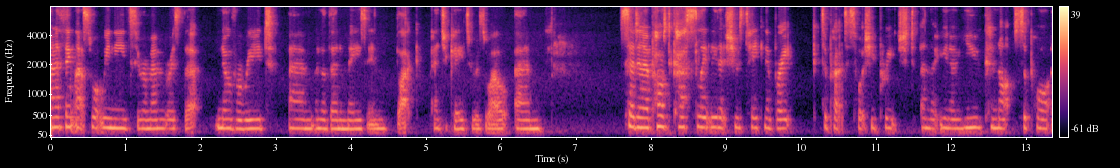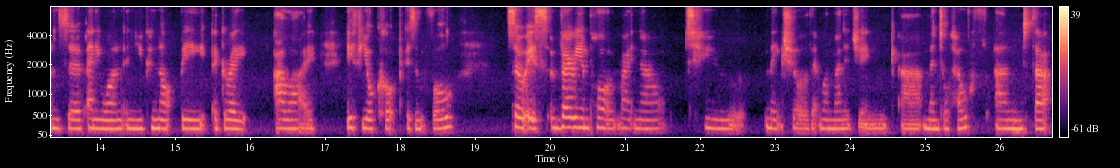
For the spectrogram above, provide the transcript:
And I think that's what we need to remember is that Nova Reid, um, another amazing black educator as well, um, said in a podcast lately that she was taking a break to practice what she preached and that you know you cannot support and serve anyone and you cannot be a great ally if your cup isn't full. So it's very important right now to make sure that we're managing mental health and that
